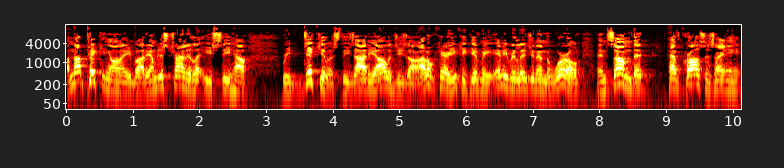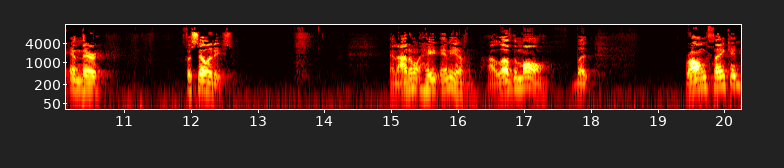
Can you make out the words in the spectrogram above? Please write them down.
I'm not picking on anybody. I'm just trying to let you see how ridiculous these ideologies are. I don't care. You could give me any religion in the world, and some that have crosses hanging in their facilities. And I don't hate any of them. I love them all. But wrong thinking,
